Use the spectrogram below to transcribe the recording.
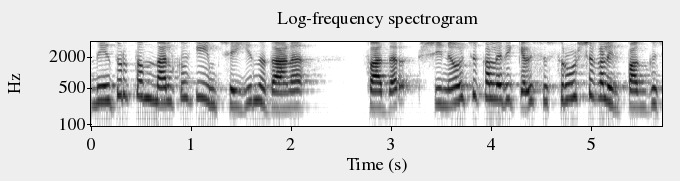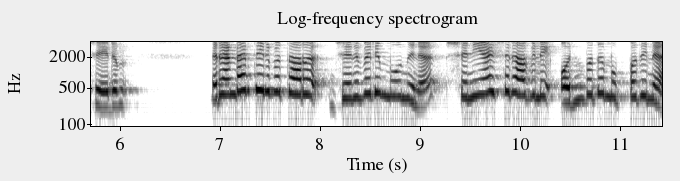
നേതൃത്വം നൽകുകയും ചെയ്യുന്നതാണ്. ഫാദർ ഷിനോജ് കളരിക്കൽ ശുശ്രൂഷകളിൽ പങ്കുചേരും. രണ്ടായിരത്തി ഇരുപത്തി ആറ് ജനുവരി മൂന്നിന് ശനിയാഴ്ച രാവിലെ ഒൻപത് മുപ്പതിന്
